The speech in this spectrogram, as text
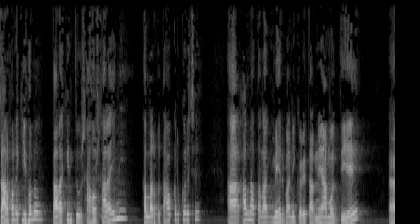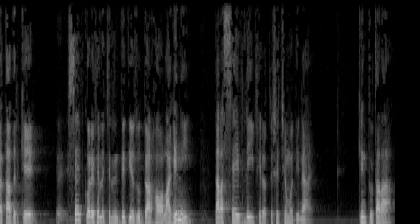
যার ফলে কি হলো? তারা কিন্তু সাহস হারায়নি, আল্লাহর তাওকল করেছে। আর আল্লাহ তালা মেহরবানি করে তার নিয়ামত দিয়ে তাদেরকে সেভ করে ফেলেছিলেন। দ্বিতীয় যুদ্ধ আর হওয়া লাগেনি। তারা সেফলি ফেরত এসেছে মদিনায়। কিন্তু তারা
